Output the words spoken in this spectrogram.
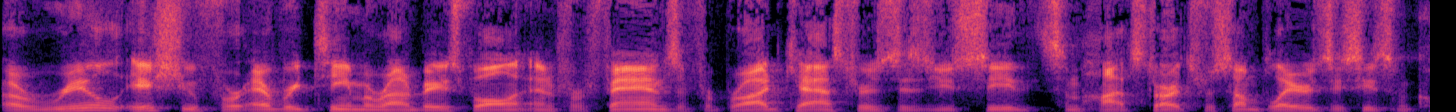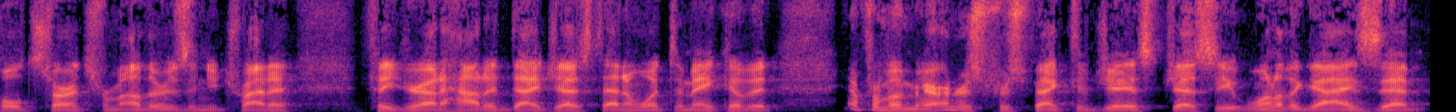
a, real issue for every team around baseball and for fans and for broadcasters. Is you see some hot starts for some players, you see some cold starts from others, and you try to figure out how to digest that and what to make of it. And from a Mariners perspective, Jesse, one of the guys that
